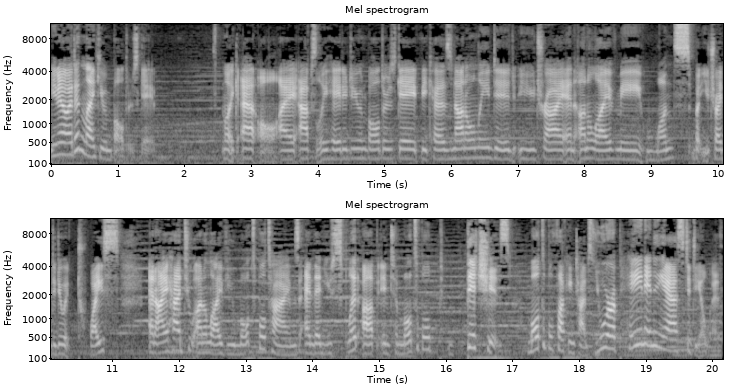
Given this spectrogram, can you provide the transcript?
You know, I didn't like you in Baldur's Gate. Like, at all. I absolutely hated you in Baldur's Gate because not only did you try and unalive me once, but you tried to do it twice, and I had to unalive you multiple times, and then you split up into multiple bitches multiple fucking times. You were a pain in the ass to deal with.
